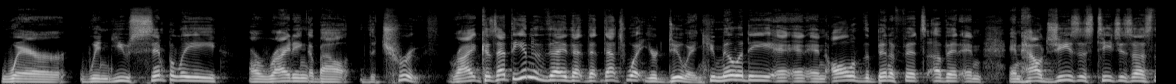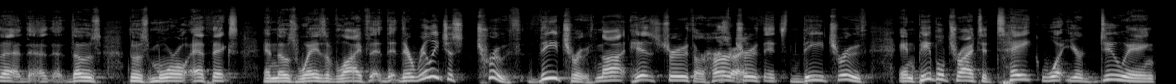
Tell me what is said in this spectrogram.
where when you simply are writing about the truth, right? Because at the end of the day, that, that that's what you're doing. Humility and, and, and, all of the benefits of it, and and how Jesus teaches us that those those moral ethics and those ways of life. They're really just truth, the truth, not his truth or her right. truth. It's the truth. And people try to take what you're doing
